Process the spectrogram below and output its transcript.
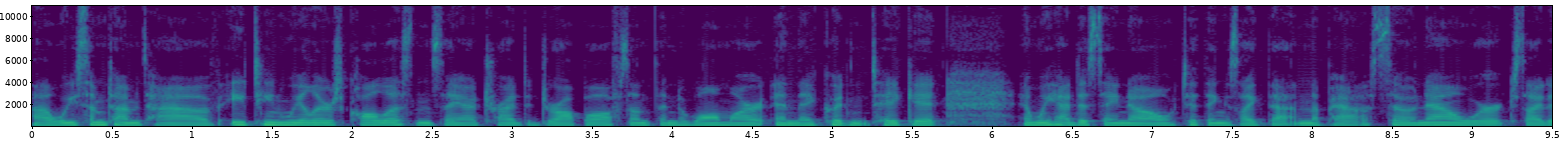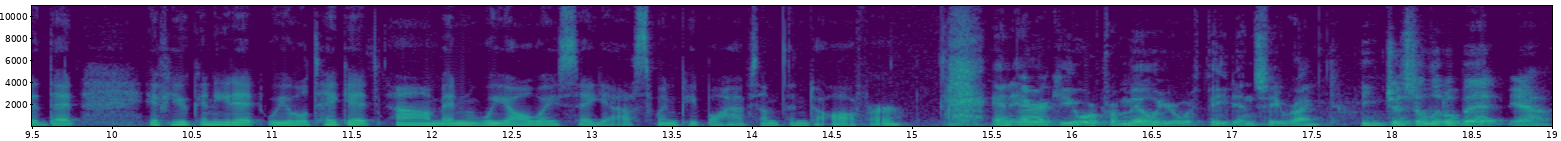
Uh, we sometimes have 18 wheelers call us and say, I tried to drop off something to Walmart and they couldn't take it. And we had to say no to things like that in the past. So now we're excited that if you can eat it, we will take it. Um, and we always say yes when people have something to offer. And Eric, you were familiar with Feed NC, right? Just a little bit, yeah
